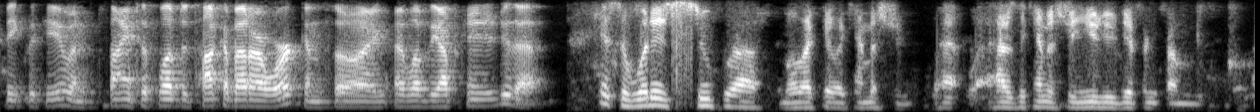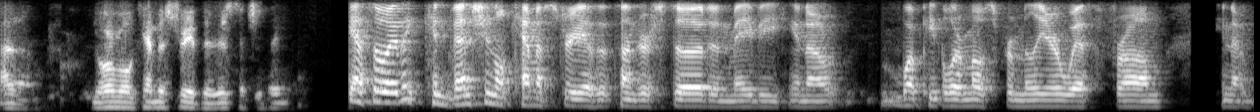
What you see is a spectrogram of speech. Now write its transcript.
speak with you. And scientists love to talk about our work, and so I, I love the opportunity to do that. Yeah, so what is supramolecular chemistry? How does the chemistry you do different from, I don't know, normal chemistry, if there is such a thing? Yeah, so I think conventional chemistry, as it's understood, and maybe, you know, what people are most familiar with from, you know,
